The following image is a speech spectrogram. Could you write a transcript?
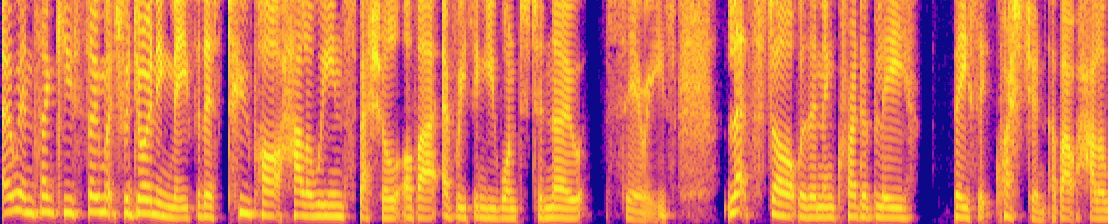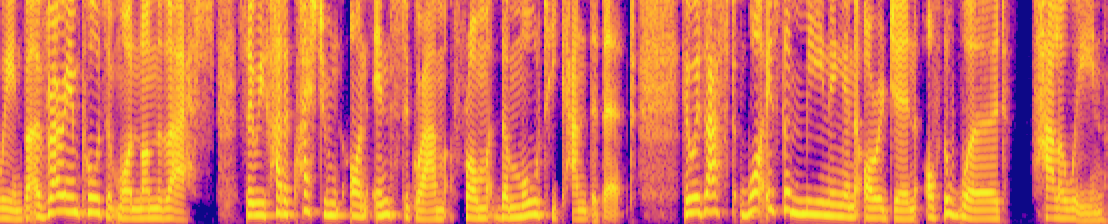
Owen, thank you so much for joining me for this two part Halloween special of our Everything You Wanted to Know series. Let's start with an incredibly basic question about Halloween, but a very important one nonetheless. So we've had a question on Instagram from the Morty candidate who has asked, What is the meaning and origin of the word Halloween?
